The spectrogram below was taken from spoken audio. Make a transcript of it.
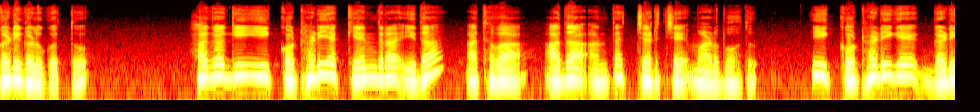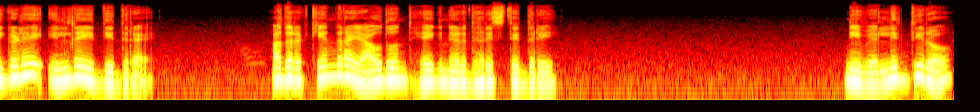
ಗಡಿಗಳು ಗೊತ್ತು. ಹಾಗಾಗಿ ಈ ಕೊಠಡಿಯ ಕೇಂದ್ರ ಇದ ಅಥವಾ ಅದ ಅಂತ ಚರ್ಚೆ ಮಾಡಬಹುದು. ಈ ಕೊಠಡಿಗೆ ಗಡಿಗಳೇ ಇಲ್ಲದೆ ಇದ್ದಿದ್ರೆ ಅದರ ಕೇಂದ್ರ ಯಾವುದು ಅಂತ ಹೇಗೆ ನಿರ್ಧರಿಸ್ತಿದ್ರಿ? ನೀವೆಲ್ಲಿದ್ದೀರೋ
